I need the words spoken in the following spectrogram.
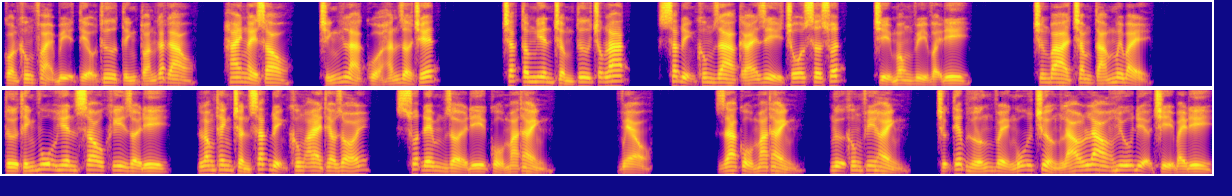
còn không phải bị tiểu thư tính toán gắt gao, hai ngày sau, chính là của hắn giờ chết. Chắc tâm nghiên trầm tư chốc lát, xác định không ra cái gì chỗ sơ suất, chỉ mong vì vậy đi chương 387 Từ thính vũ hiên sau khi rời đi, Long Thanh Trần xác định không ai theo dõi, suốt đêm rời đi cổ ma thành. Vèo. Ra cổ ma thành, ngự không phi hành, trực tiếp hướng về ngũ trưởng lão lao hữu địa chỉ bay đi.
